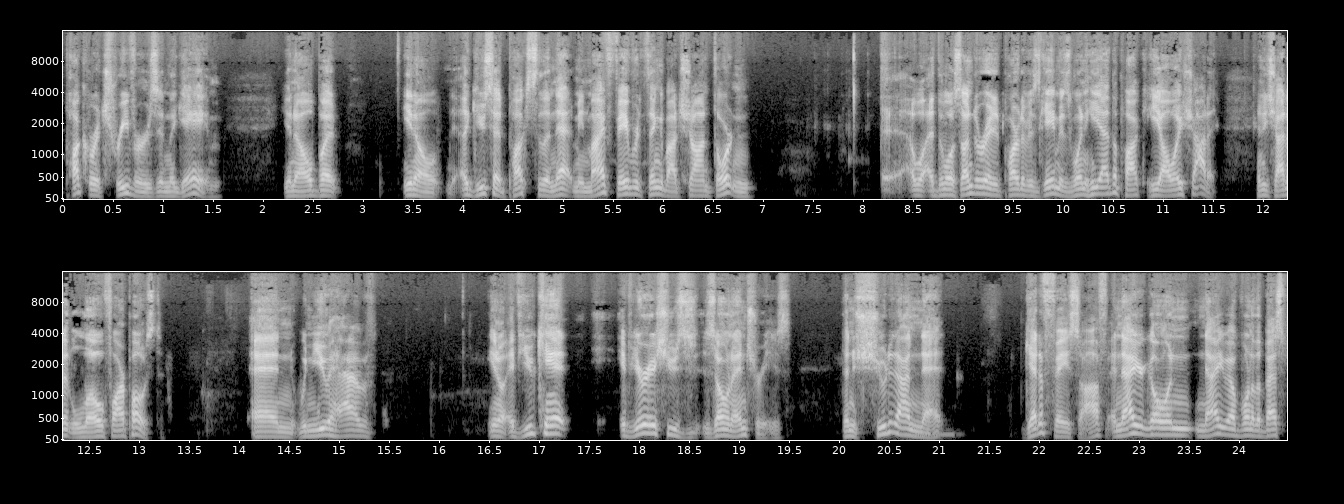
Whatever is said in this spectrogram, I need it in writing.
puck retrievers in the game, you know. But you know, like you said, pucks to the net. I mean, my favorite thing about Shawn Thornton, uh, the most underrated part of his game is when he had the puck, he always shot it, and he shot it low, far post. And when you have, you know, if you can't, if your issues zone entries, then shoot it on net, get a face off, and now you're going. Now you have one of the best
